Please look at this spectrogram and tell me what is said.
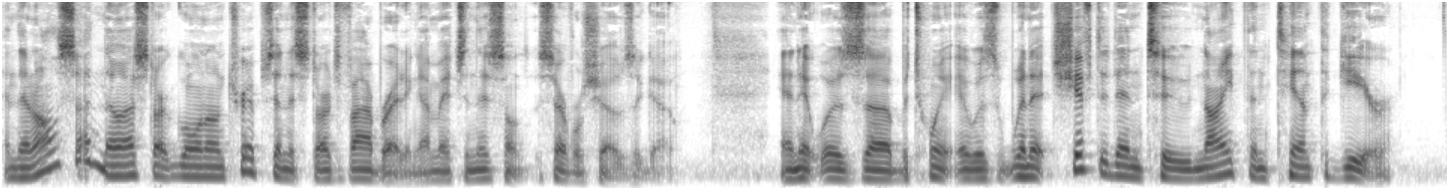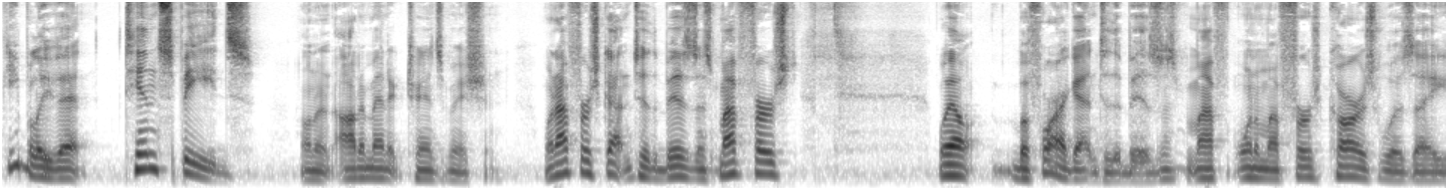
And then all of a sudden, though, I start going on trips and it starts vibrating. I mentioned this on several shows ago, and it was uh, between it was when it shifted into ninth and tenth gear. Can you believe that? Ten speeds on an automatic transmission. When I first got into the business, my first well, before I got into the business, my one of my first cars was a,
